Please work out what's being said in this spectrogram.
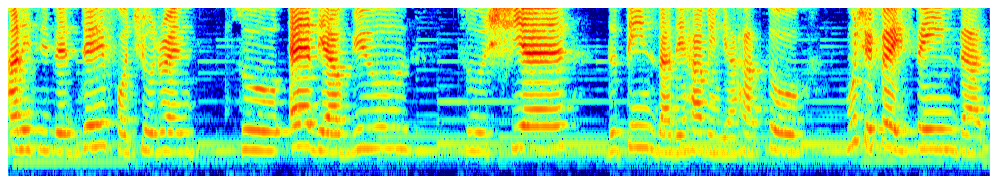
and it is a day for children to air their views, to share the things that they have in their heart. So Moshefe is saying that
